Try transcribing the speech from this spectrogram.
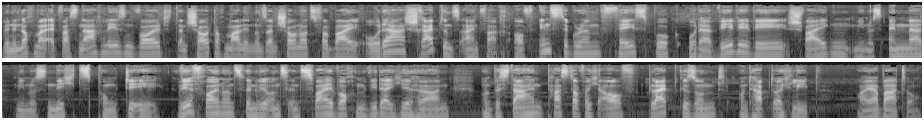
Wenn ihr nochmal etwas nachlesen wollt, dann schaut doch mal in unseren Shownotes vorbei oder schreibt uns einfach auf Instagram, Facebook oder www.schweigen-ändert-nichts.de. Wir freuen uns, wenn wir uns in zwei Wochen wieder hier hören und bis dahin passt auf euch auf, bleibt gesund und habt euch lieb. Euer Bato.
